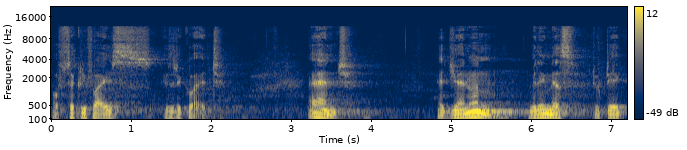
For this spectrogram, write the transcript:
of sacrifice is required and a genuine willingness to take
